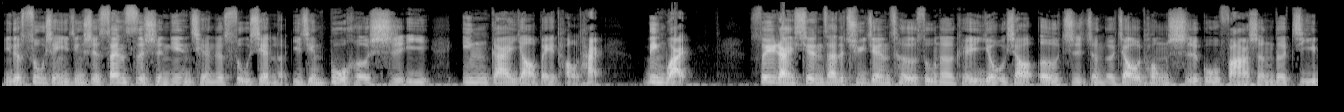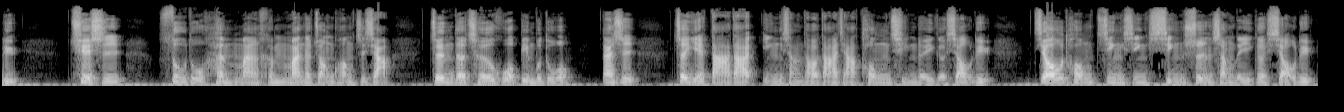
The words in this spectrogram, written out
你的速限已经是三四十年前的速限了，已经不合时宜，应该要被淘汰。另外，虽然现在的区间测速呢，可以有效遏制整个交通事故发生的几率，确实速度很慢很慢的状况之下，真的车祸并不多。但是这也大大影响到大家通勤的一个效率，交通进行行顺上的一个效率，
